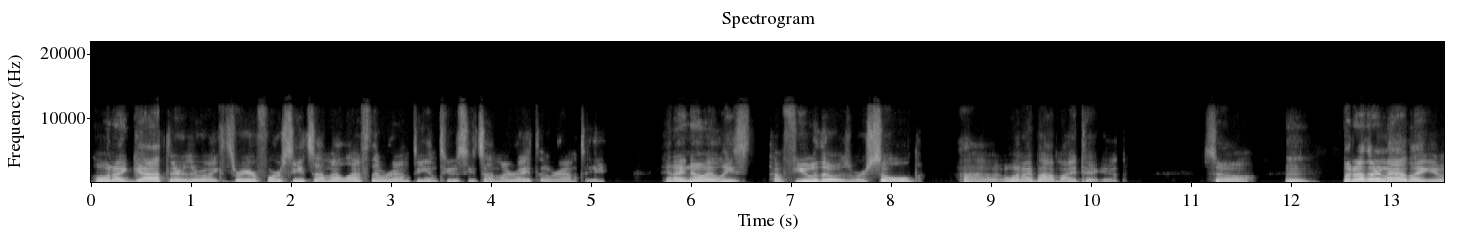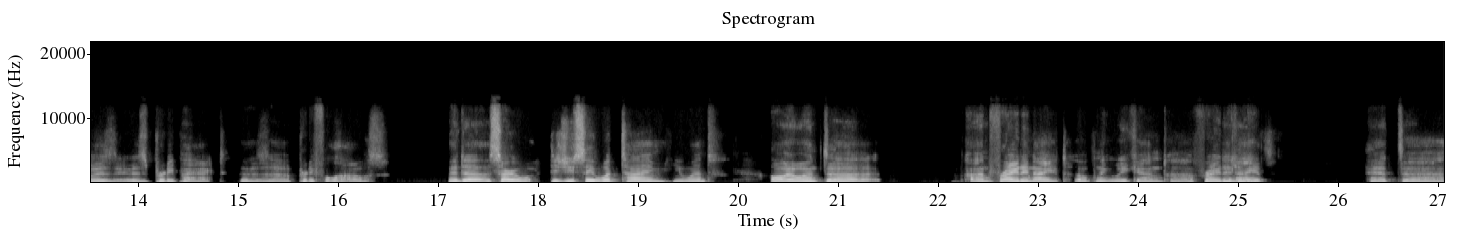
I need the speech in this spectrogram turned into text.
when I got there there were like three or four seats on my left that were empty and two seats on my right that were empty, and I know at least a few of those were sold uh when I bought my ticket. So, Mm. but other than that, like it was it was pretty packed. It was a pretty full house. And uh, sorry, did you say what time you went? Oh, I went uh on Friday night, opening weekend, uh Friday Okay. night at uh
